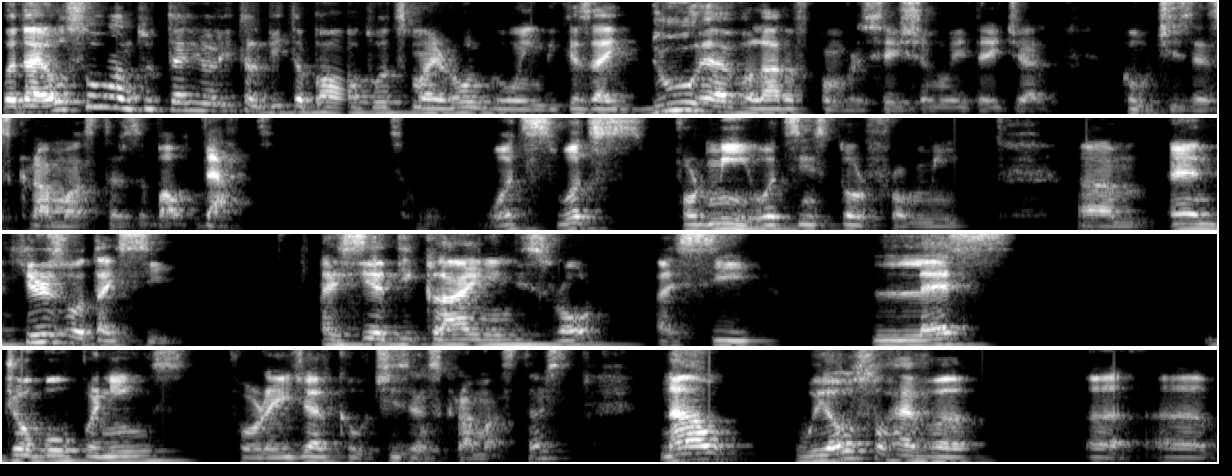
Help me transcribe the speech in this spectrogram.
But I also want to tell you a little bit about what's my role going because I do have a lot of conversation with agile coaches and scrum masters about that. So what's what's for me? What's in store for me? Um, and here's what I see. I see a decline in this role. I see less job openings for agile coaches and scrum masters. Now we also have a, a, a,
